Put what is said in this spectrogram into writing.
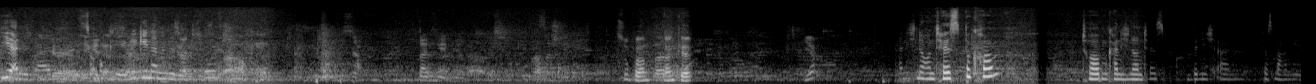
hier an die Seite. Okay, wir gehen dann in die Seite. Okay. Super, danke. Ja. Kann ich noch einen Test bekommen? Torben, kann ich noch einen Test bekommen? Bin ich an? Das machen die.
